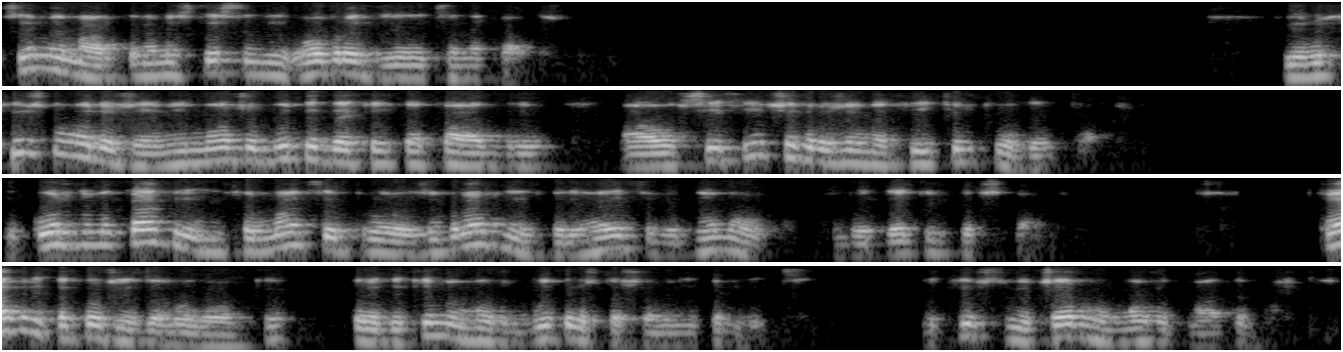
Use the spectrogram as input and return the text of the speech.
цими маркерами стиснений образ ділиться на кадр. В ієрархічному режимі може бути декілька кадрів, а у всіх інших режимах є тільки один кадр. У кожному кадрі інформація про зображення зберігається в одному або декількох сканах. В кадрі також є заголовки, перед якими можуть бути розташовані таблиці які в свою чергу можуть мати маркер.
